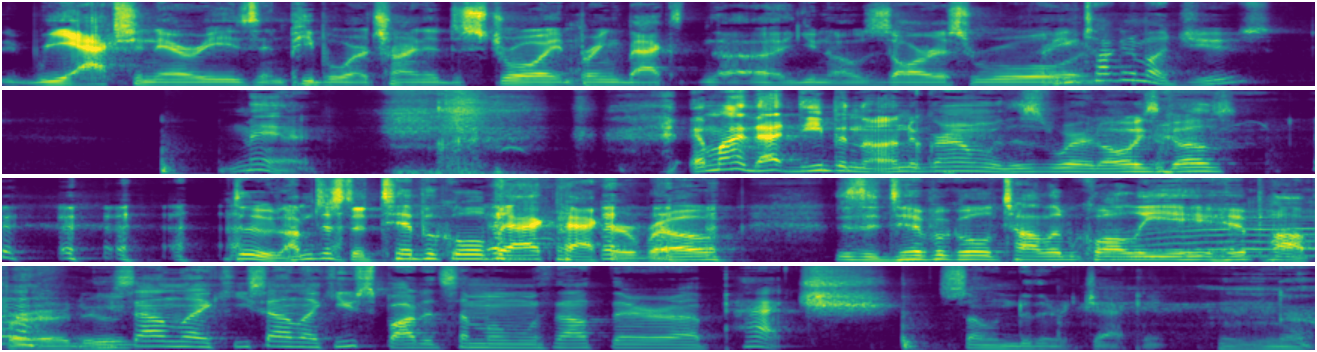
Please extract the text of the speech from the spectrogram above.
reactionaries and people who are trying to destroy and bring back, uh, you know, czarist rule. Are you and- talking about Jews? man? Am I that deep in the underground where this is where it always goes? Dude, I'm just a typical backpacker, bro. This is a typical Talib Kweli hip hopper, You sound like you sound like you spotted someone without their uh, patch sewn to their jacket. No.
